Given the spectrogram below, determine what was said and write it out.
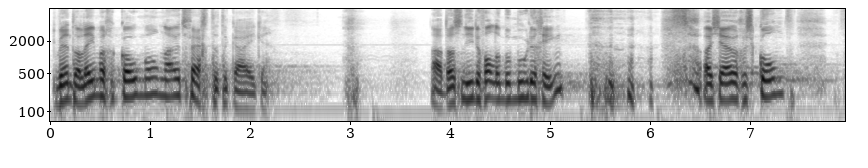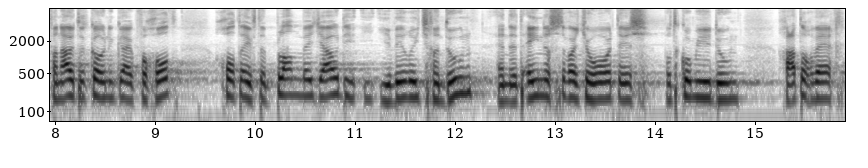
Je bent alleen maar gekomen om naar het vechten te kijken. Nou, dat is in ieder geval een bemoediging. Als je ergens komt vanuit het koninkrijk van God, God heeft een plan met jou, je wil iets gaan doen en het enige wat je hoort is, wat kom je hier doen? Ga toch weg,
